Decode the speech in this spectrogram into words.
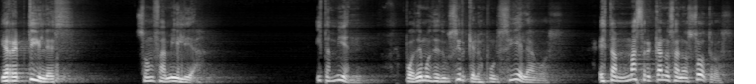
y reptiles son familia. Y también podemos deducir que los murciélagos están más cercanos a nosotros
